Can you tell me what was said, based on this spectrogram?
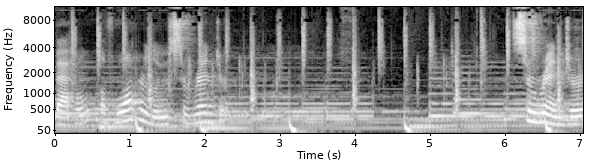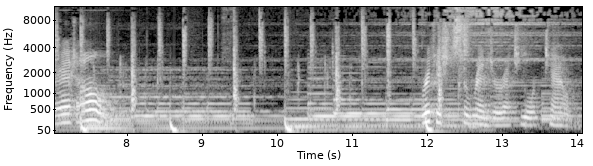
Battle of Waterloo surrender. Surrender at Ulm. British surrender at Yorktown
